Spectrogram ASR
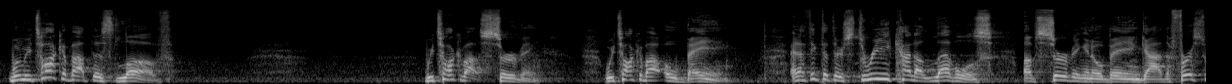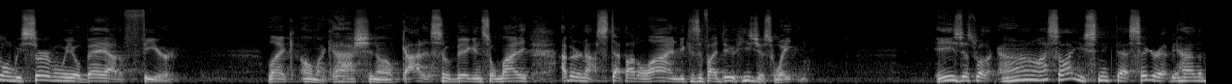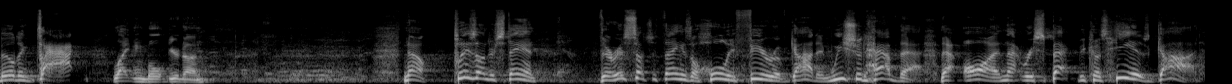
When we talk about this love, we talk about serving, we talk about obeying. And I think that there's three kind of levels of serving and obeying God. The first one, we serve and we obey out of fear. Like, oh my gosh, you know, God is so big and so mighty. I better not step out of line because if I do, he's just waiting. He's just like, oh, I saw you sneak that cigarette behind the building. Lightning bolt, you're done. now, please understand, there is such a thing as a holy fear of God, and we should have that, that awe and that respect because He is God.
